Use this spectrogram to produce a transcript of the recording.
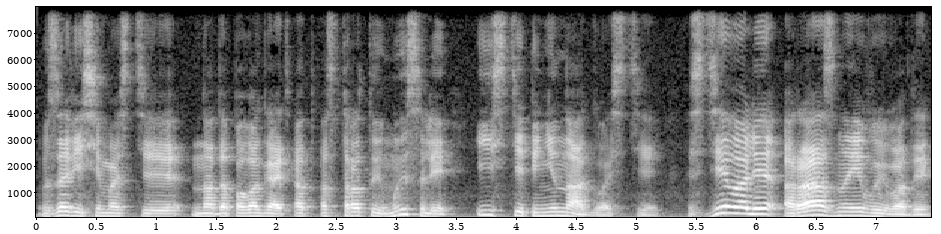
в зависимости, надо полагать, от остроты мысли и степени наглости, сделали разные выводы,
